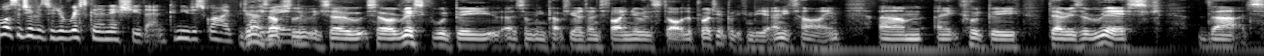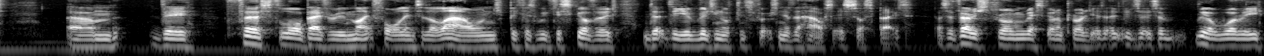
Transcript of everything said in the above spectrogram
what's the difference between a risk and an issue then? Can you describe? yes, you absolutely. So so a risk would be uh, something perhaps you identify near the start of the project, but it can be at any time, um, and it could be there is a risk that um, the first floor bedroom might fall into the lounge because we've discovered that the original construction of the house is suspect. That's a very strong risk on a project. It's, it's a real worry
